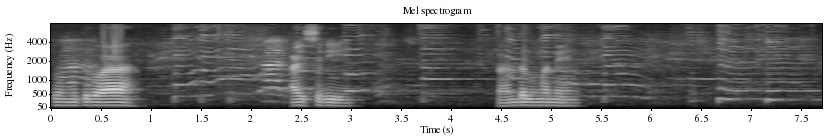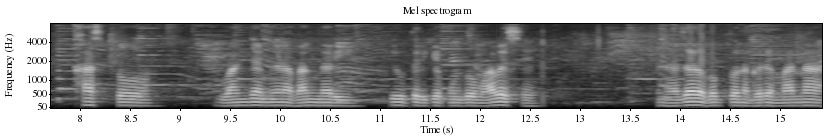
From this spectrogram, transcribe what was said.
તો મિત્રો આ આ શ્રી રાંદલ મને ખાસ તો વાંજા મેળા ભાંગનારી દેવ તરીકે પૂજવામાં આવે છે. અને હજારો ભક્તોના ઘરે માના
